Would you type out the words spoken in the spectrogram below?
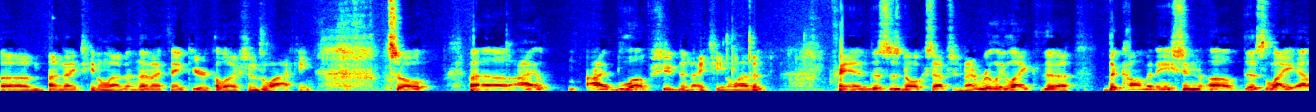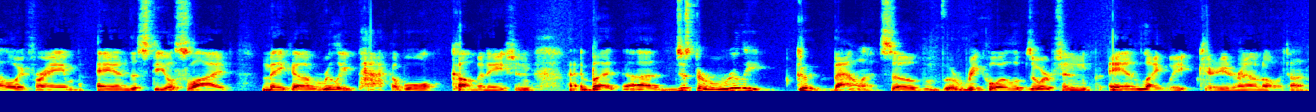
a, a 1911, then I think your collection's lacking. So uh, I I love shooting a 1911 and this is no exception. I really like the the combination of this light alloy frame and the steel slide make a really packable combination, but uh, just a really good balance of recoil absorption and lightweight carried around all the time.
